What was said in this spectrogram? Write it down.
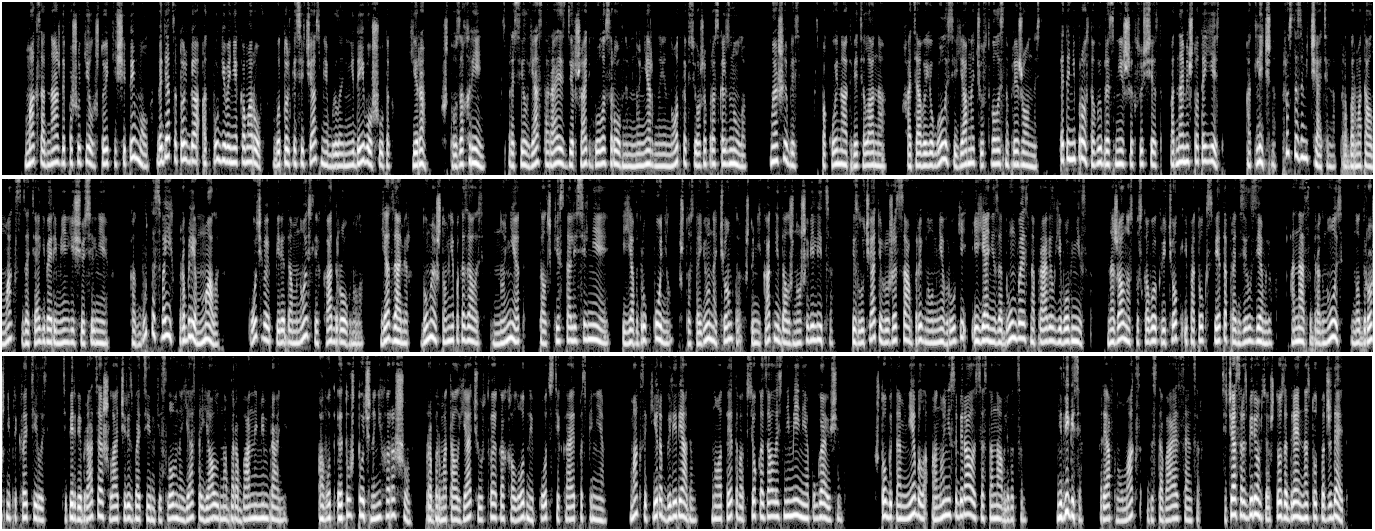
Макс однажды пошутил, что эти щиты, мол, годятся только отпугивание комаров. Вот только сейчас мне было не до его шуток. «Кира, что за хрень?» – спросил я, стараясь держать голос ровным, но нервная нотка все же проскользнула. «Мы ошиблись», – спокойно ответила она, хотя в ее голосе явно чувствовалась напряженность. «Это не просто выброс низших существ, под нами что-то есть». «Отлично, просто замечательно», – пробормотал Макс, затягивая ремень еще сильнее как будто своих проблем мало. Почва передо мной слегка дрогнула. Я замер, думая, что мне показалось, но нет, толчки стали сильнее, и я вдруг понял, что стою на чем-то, что никак не должно шевелиться. Излучатель уже сам прыгнул мне в руки, и я, не задумываясь, направил его вниз. Нажал на спусковой крючок, и поток света пронзил землю. Она содрогнулась, но дрожь не прекратилась, Теперь вибрация шла через ботинки, словно я стоял на барабанной мембране. А вот это уж точно нехорошо. Пробормотал я, чувствуя, как холодный пот стекает по спине. Макс и Кира были рядом, но от этого все казалось не менее пугающим. Что бы там ни было, оно не собиралось останавливаться. «Не двигайся!» — рявкнул Макс, доставая сенсор. «Сейчас разберемся, что за дрянь нас тут поджидает».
